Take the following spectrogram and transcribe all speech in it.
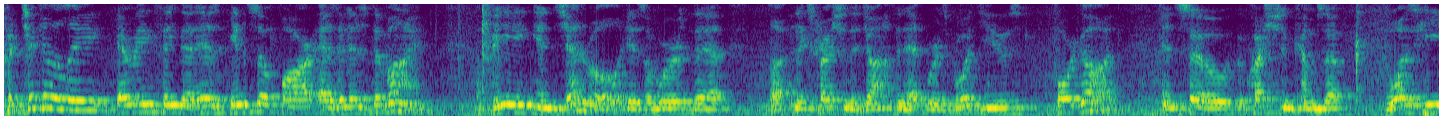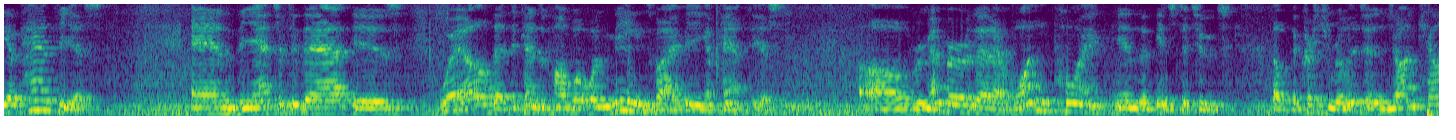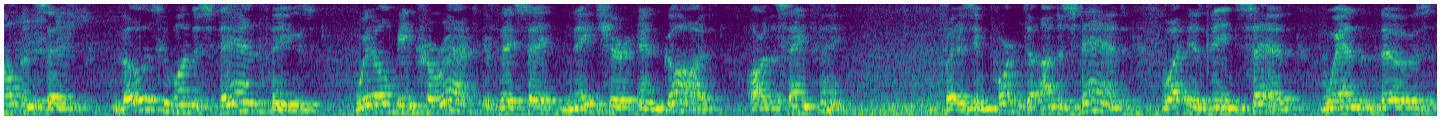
particularly everything that is insofar as it is divine. Being in general is a word that, uh, an expression that Jonathan Edwards would use for God. And so the question comes up, was he a pantheist? And the answer to that is, well, that depends upon what one means by being a pantheist. Uh, remember that at one point in the institutes of the Christian religion, John Calvin says, those who understand things will be correct if they say nature and God are the same thing. But it's important to understand what is being said when those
